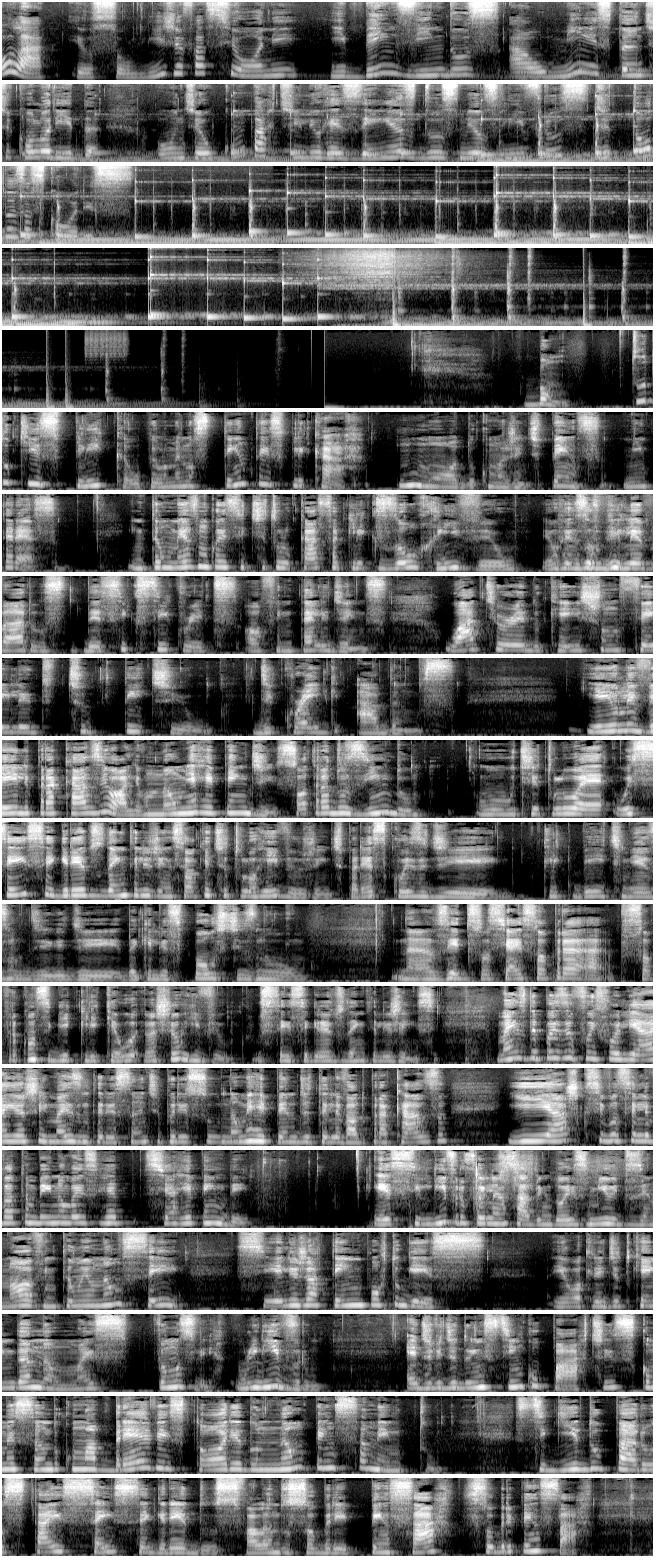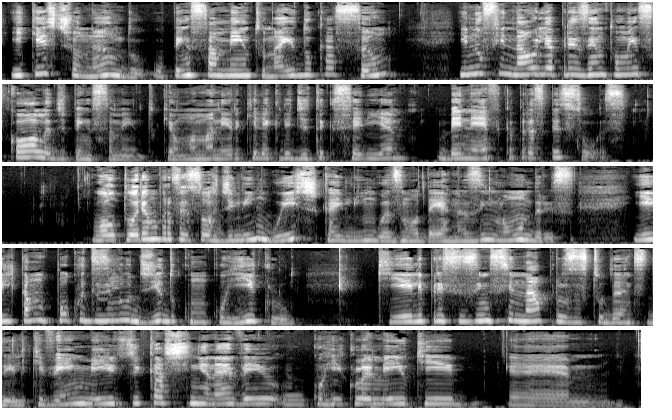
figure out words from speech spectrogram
Olá, eu sou Lígia Facione e bem-vindos ao Minha Estante Colorida, onde eu compartilho resenhas dos meus livros de todas as cores. Bom, tudo que explica, ou pelo menos tenta explicar, um modo como a gente pensa, me interessa. Então, mesmo com esse título caça-cliques horrível, eu resolvi levar os The Six Secrets of Intelligence, What Your Education Failed to Teach You, de Craig Adams. E aí eu levei ele para casa e olha, eu não me arrependi. Só traduzindo, o título é Os Seis Segredos da Inteligência. Olha que título horrível, gente. Parece coisa de clickbait mesmo, de, de daqueles posts no, nas redes sociais só para só conseguir clique. Eu, eu achei horrível, os seis segredos da inteligência. Mas depois eu fui folhear e achei mais interessante, por isso não me arrependo de ter levado para casa. E acho que se você levar também não vai se arrepender. Esse livro foi lançado em 2019, então eu não sei se ele já tem em português. Eu acredito que ainda não, mas vamos ver. O livro é dividido em cinco partes, começando com uma breve história do não pensamento seguido para os tais seis segredos, falando sobre pensar sobre pensar e questionando o pensamento na educação. E no final ele apresenta uma escola de pensamento, que é uma maneira que ele acredita que seria benéfica para as pessoas. O autor é um professor de linguística e línguas modernas em Londres e ele está um pouco desiludido com o currículo que ele precisa ensinar para os estudantes dele, que vem meio de caixinha, né? Veio, o currículo é meio que é,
